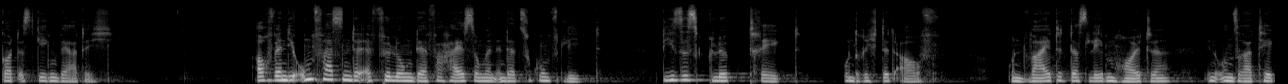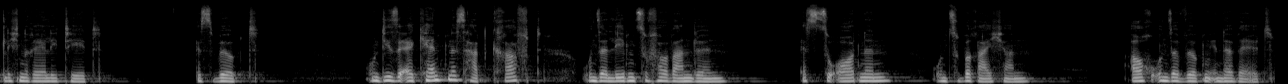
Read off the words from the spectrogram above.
Gott ist gegenwärtig. Auch wenn die umfassende Erfüllung der Verheißungen in der Zukunft liegt, dieses Glück trägt und richtet auf und weitet das Leben heute in unserer täglichen Realität. Es wirkt. Und diese Erkenntnis hat Kraft, unser Leben zu verwandeln, es zu ordnen und zu bereichern, auch unser Wirken in der Welt.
